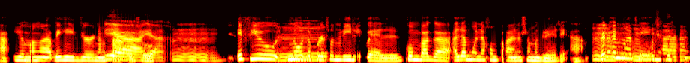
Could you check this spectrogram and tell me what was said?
ah, yung mga behavior ng tao. Yeah, So, yeah. Mm, mm, mm. if you know the Hmm. person really well, kumbaga alam mo na kung paano siya magre-react. Pero I'm not Mm, saying mm. na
